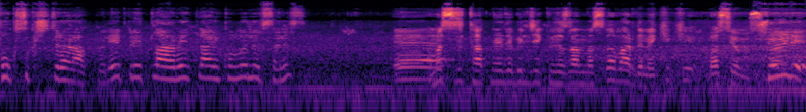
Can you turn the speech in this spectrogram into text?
çok sıkıştırarak böyle hep redline redline kullanırsanız eee, Ama sizi tatmin edebilecek bir hızlanması da var demek ki ki basıyor musun? şöyle eee,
